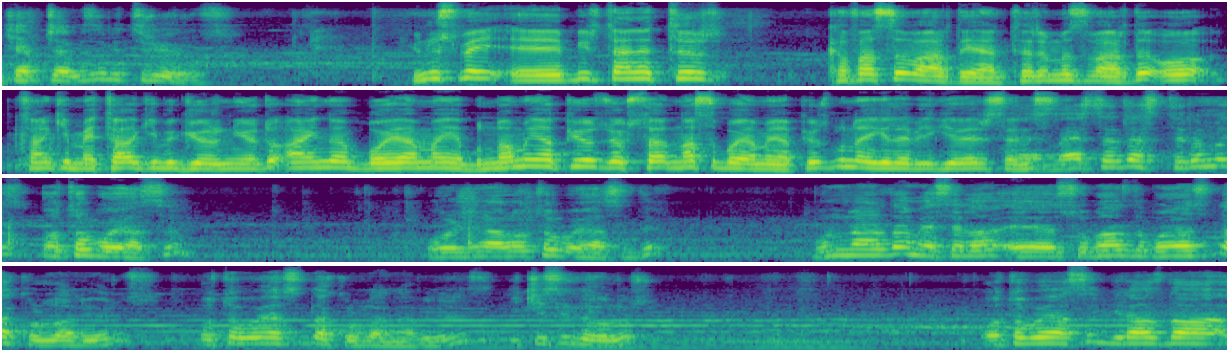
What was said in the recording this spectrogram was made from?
kepçemizi bitiriyoruz. Yunus Bey e, bir tane tır kafası vardı yani tırımız vardı. O sanki metal gibi görünüyordu. Aynı boyamayı bunda mı yapıyoruz yoksa nasıl boyama yapıyoruz? Bununla ilgili bilgi verirseniz. Mercedes tırımız oto boyası. Orijinal oto boyasıdır. Bunlarda mesela e, su bazlı boyası da kullanıyoruz. Oto boyası da kullanabiliriz. İkisi de olur. Oto boyası biraz daha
